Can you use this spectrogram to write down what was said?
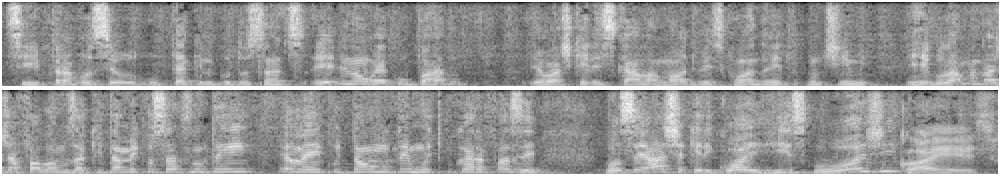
se pra você o, o técnico do Santos, ele não é culpado. Eu acho que ele escala mal de vez em quando, entra com um time irregular, mas nós já falamos aqui também que o Santos não tem elenco, então não tem muito pro cara fazer. Você acha que ele corre risco hoje? Corre isso.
